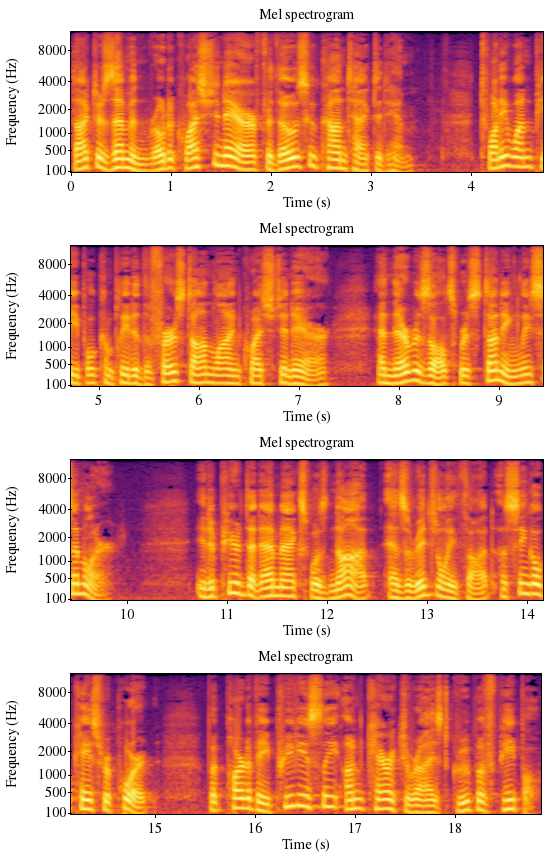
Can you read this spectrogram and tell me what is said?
Dr. Zeman wrote a questionnaire for those who contacted him. 21 people completed the first online questionnaire, and their results were stunningly similar. It appeared that MX was not, as originally thought, a single case report, but part of a previously uncharacterized group of people.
